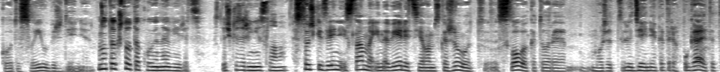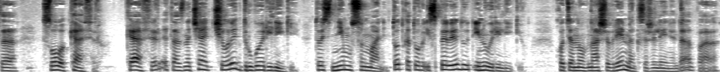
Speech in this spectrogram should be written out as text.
кого-то свои убеждения. Ну так что такое иноверец? с точки зрения ислама? С точки зрения ислама и наверить, я вам скажу вот слово, которое, может, людей некоторых пугает, это слово «кафир». Кафир – это означает человек другой религии, то есть не мусульманин, тот, который исповедует иную религию. Хоть оно в наше время, к сожалению, да, по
